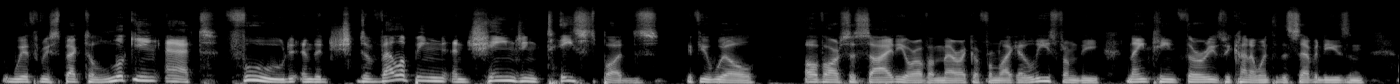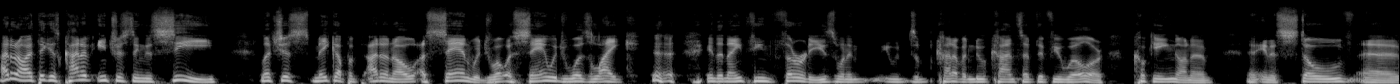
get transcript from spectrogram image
with respect to looking at food and the ch- developing and changing taste buds, if you will, of our society or of America from like at least from the 1930s. We kind of went to the 70s, and I don't know. I think it's kind of interesting to see let's just make up a I don't know a sandwich. What a sandwich was like in the 1930s when it, it was a, kind of a new concept, if you will, or cooking on a in a stove, uh,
